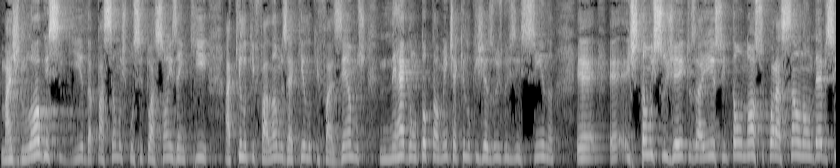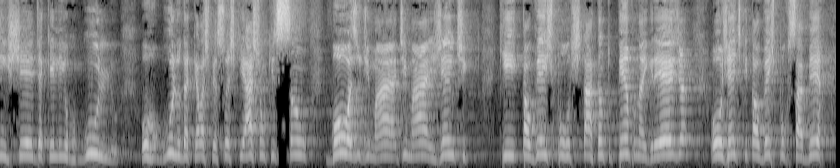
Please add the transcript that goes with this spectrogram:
Mas logo em seguida passamos por situações em que aquilo que falamos e aquilo que fazemos negam totalmente aquilo que Jesus nos ensina. É, é, estamos sujeitos a isso, então o nosso coração não deve se encher de aquele orgulho, orgulho daquelas pessoas que acham que são boas o demais, demais gente que talvez por estar tanto tempo na igreja, ou gente que talvez por saber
